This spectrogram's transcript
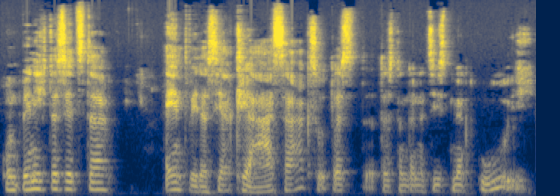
und wenn ich das jetzt da entweder sehr klar sag, so dass, dass dann der Narzisst merkt, uh, ich,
